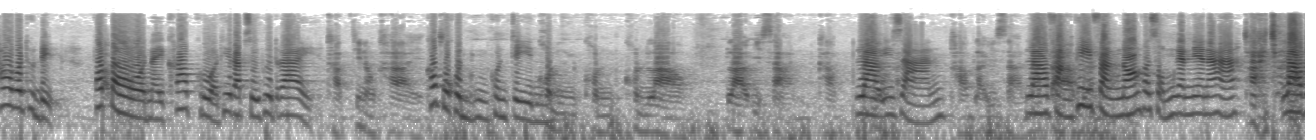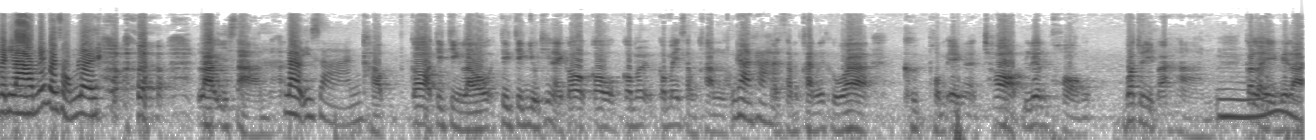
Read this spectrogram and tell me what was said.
ชอบวัตถุดิบ เพราะโตในครอบครัวที่รับซื้อพืชไร่ ครับที่หนองคาย ครอบครัวคนคนจีน คนคนคนลาวลาวอีสานครับลาวอีสาน ครับลาวอีสานลาวฝั่งพี่ตามฝั่งน้องผสมกันเนี่ยนะคะใช่ใช่ลาวเป็นลาวไม่ผสมเลยลาวอีสานนะฮะลาวอีสาน ครับ ก็จริงๆแล้วจริง ๆ อยู่ที่ไหนก็ก็ก็ไม่ก็ไม่สำคัญหรอกค่ะค่ะ แต่สำคัญก็คือว่าคือผมเองอะชอบเรื่องของวัตถุดิบอาหาร อืม ก็เลยเวลา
